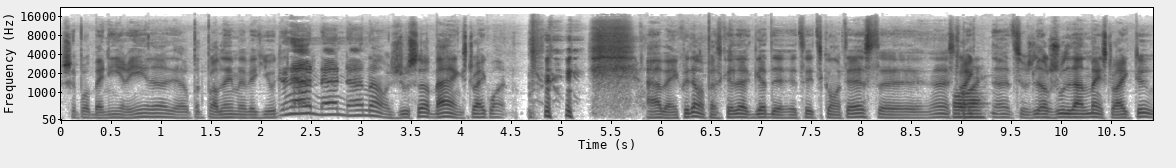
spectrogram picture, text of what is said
serai, pas banni, rien, là. Il n'y a pas de problème avec YouTube. Non, non, non, non. Je joue ça, bang, strike one. ah, ben, écoute, parce que là, le gars, de, tu contestes, euh, strike, je le rejoue le lendemain, strike two.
